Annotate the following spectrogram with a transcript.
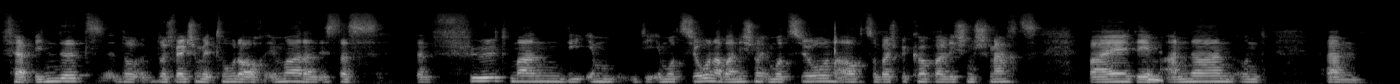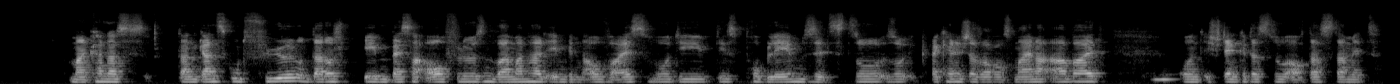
verbindet, durch, durch welche Methode auch immer, dann ist das dann fühlt man die, die Emotion, aber nicht nur Emotion, auch zum Beispiel körperlichen Schmerz bei dem mhm. anderen und ähm, man kann das dann ganz gut fühlen und dadurch eben besser auflösen, weil man halt eben genau weiß, wo die, dieses Problem sitzt. So, so erkenne ich das auch aus meiner Arbeit mhm. und ich denke, dass du auch das damit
